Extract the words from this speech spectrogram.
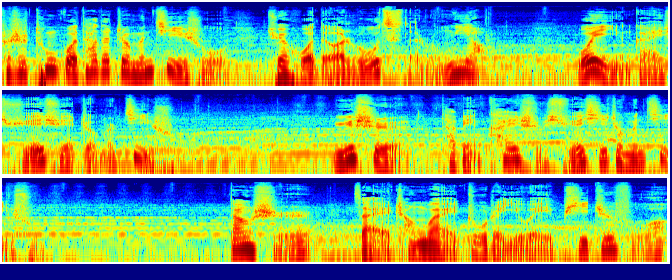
可是通过他的这门技术却获得如此的荣耀，我也应该学学这门技术。于是他便开始学习这门技术。当时在城外住着一位辟支佛，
